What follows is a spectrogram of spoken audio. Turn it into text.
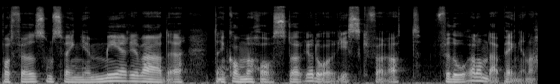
portfölj som svänger mer i värde den kommer ha större då risk för att förlora de där pengarna.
